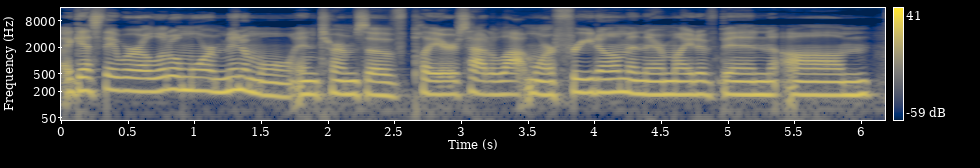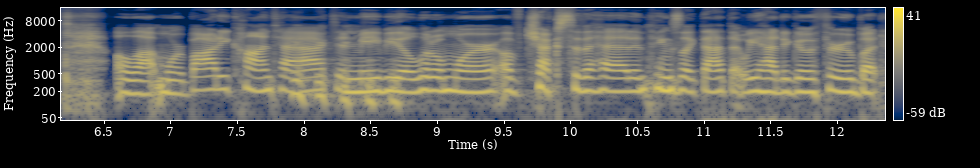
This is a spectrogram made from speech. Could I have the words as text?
I guess they were a little more minimal in terms of players had a lot more freedom and there might have been um, a lot more body contact and maybe a little more of checks to the head and things like that that we had to go through. But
